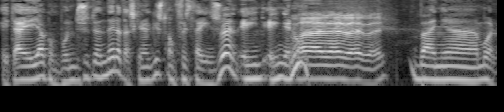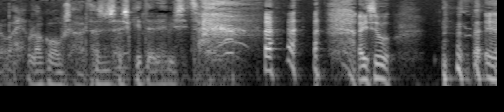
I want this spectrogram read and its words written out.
eta ella konpondu zuten dena, eta azkenak izton festa egin zuen, egin, egin genuen. Bai, bai, bai, bai. Baina, bueno, bai, olako gauza gertatzen zaizkit ere bizitza. Aizu, e,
